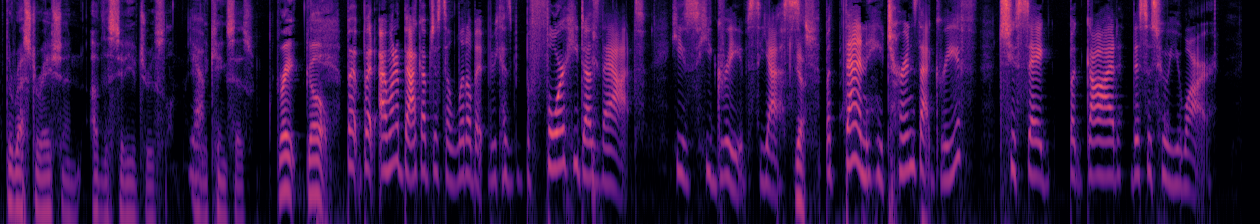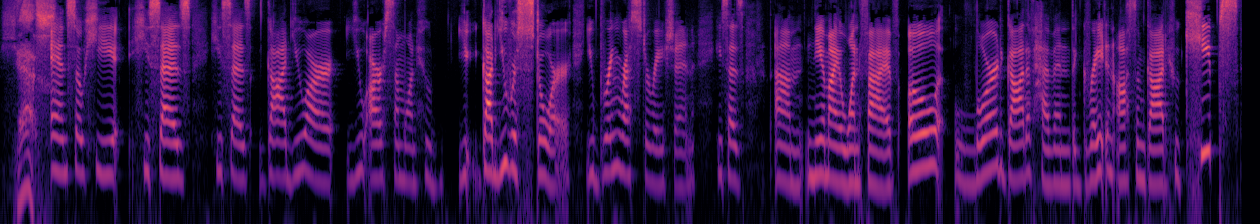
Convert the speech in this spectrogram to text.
the restoration of the city of Jerusalem. Yeah. And the king says, Great, go. But but I want to back up just a little bit because before he does that, he's he grieves, yes. Yes. But then he turns that grief to say, "But God, this is who you are." Yes. And so he he says he says, "God, you are you are someone who you, God, you restore, you bring restoration." He says, um, Nehemiah 1 5, Oh Lord God of heaven, the great and awesome God who keeps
